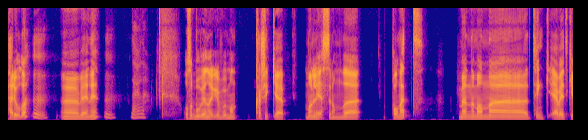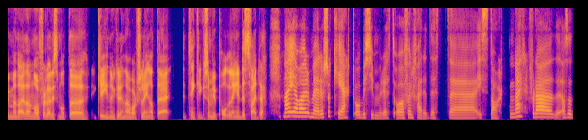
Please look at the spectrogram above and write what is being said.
periode Mm, vi er inne i. det er jo det. Og så bor vi i Norge hvor man kanskje ikke Man leser om det på nett, men man eh, tenker Jeg vet ikke med deg, da, men nå føler jeg liksom at eh, krigen i Ukraina har vart så lenge at jeg tenker ikke så mye på det lenger, dessverre. Nei, jeg var mer sjokkert og bekymret og forferdet eh, i starten der. For da Altså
